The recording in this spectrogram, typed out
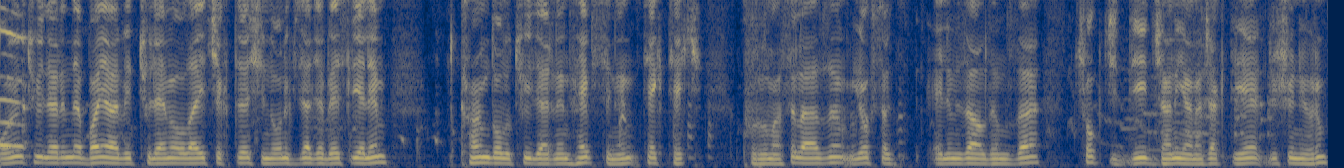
Boyun tüylerinde bayağı bir tüleme olayı çıktı. Şimdi onu güzelce besleyelim. Kan dolu tüylerinin hepsinin tek tek kuruması lazım. Yoksa elimize aldığımızda çok ciddi canı yanacak diye düşünüyorum.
